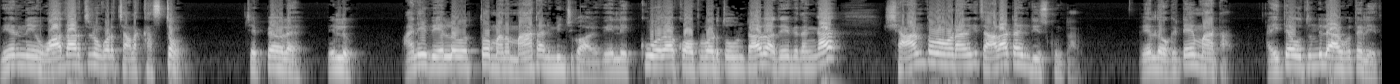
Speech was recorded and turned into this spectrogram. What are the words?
వీరిని ఓదార్చడం కూడా చాలా కష్టం. చెప్పేవలే వెళ్ళు. అని వీళ్ళతో మన మాట అనిపించుకోవాలి. వీళ్ళు ఎక్కువగా కోపపడుతూ ఉంటారు. అదేవిధంగా శాంతం అవ్వడానికి చాలా టైం తీసుకుంటారు. వీళ్ళది ఒకటే మాట. అయితే అవుతుంది లేకపోతే లేదు.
